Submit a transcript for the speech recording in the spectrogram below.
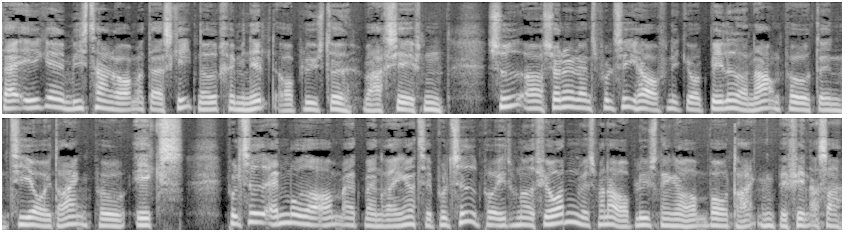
Der er ikke mistanke om, at der er sket noget kriminelt, oplyste vagtchefen. Syd- og Sønderjyllands politi har offentliggjort billede og navn på den 10-årige dreng på X. Politiet anmoder om, at man ringer til politiet på 114, hvis man har oplysninger om, hvor drengen befinder sig.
